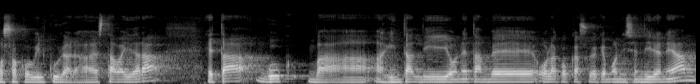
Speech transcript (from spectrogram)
osoko bilkurara ez da eta guk ba, agintaldi honetan be olako kasuek emon izen direnean,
